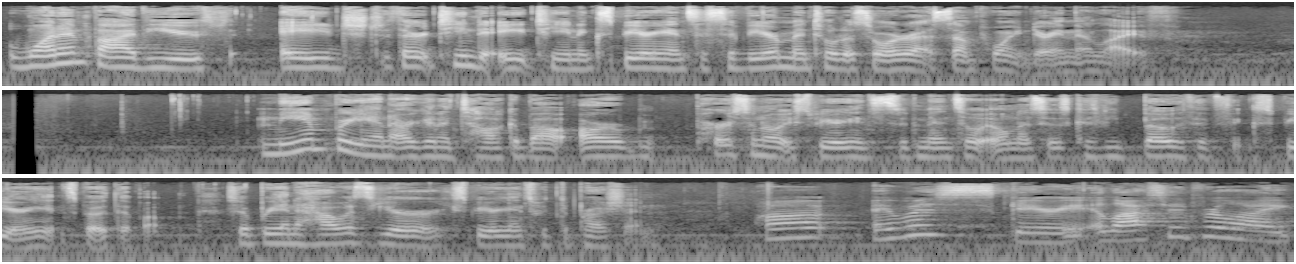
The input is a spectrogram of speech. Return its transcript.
One in five youth aged 13 to 18 experience a severe mental disorder at some point during their life. Me and Brianna are going to talk about our personal experiences of mental illnesses because we both have experienced both of them. So, Brianna, how was your experience with depression? Uh, it was scary. It lasted for like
